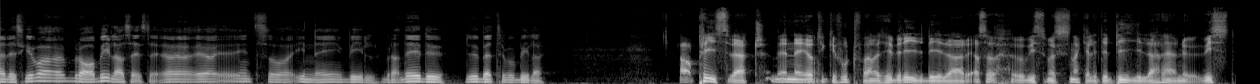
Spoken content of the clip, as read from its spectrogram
eh, det ska ju vara bra bilar sägs det. Jag, jag är inte så inne i bilbranschen. Det är du. Du är bättre på bilar. Ja, prisvärt, men eh, jag Ja. tycker fortfarande att hybridbilar, alltså visst om jag ska snacka lite bilar här nu, visst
